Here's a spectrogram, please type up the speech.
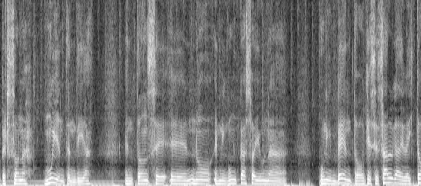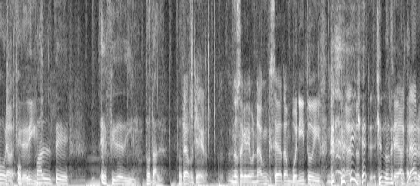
personas muy entendidas. Entonces, eh, no, en ningún caso hay una, un invento o que se salga de la historia o que falte. Es fidedigno, total. Claro, porque no sacaríamos nada con que sea tan bonito y no, sea claro.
